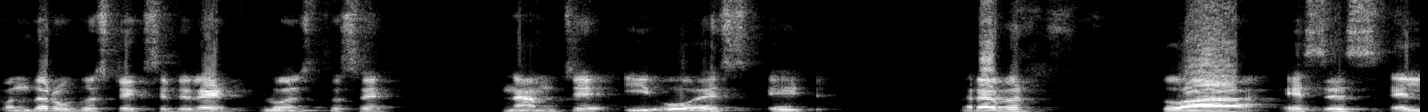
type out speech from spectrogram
પંદર ઓગસ્ટ એક સેટેલાઇટ લોન્ચ થશે. નામ છે ઈઓએસ એટ બરાબર? તો આ એસએસએલ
